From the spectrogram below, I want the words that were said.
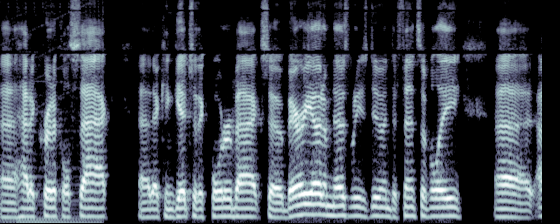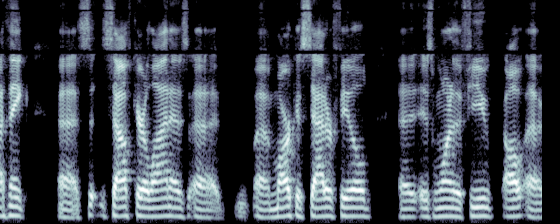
uh, had a critical sack uh, that can get to the quarterback. So Barry Odom knows what he's doing defensively. Uh, I think uh, S- South Carolina's Marcus Satterfield is one of the few all,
